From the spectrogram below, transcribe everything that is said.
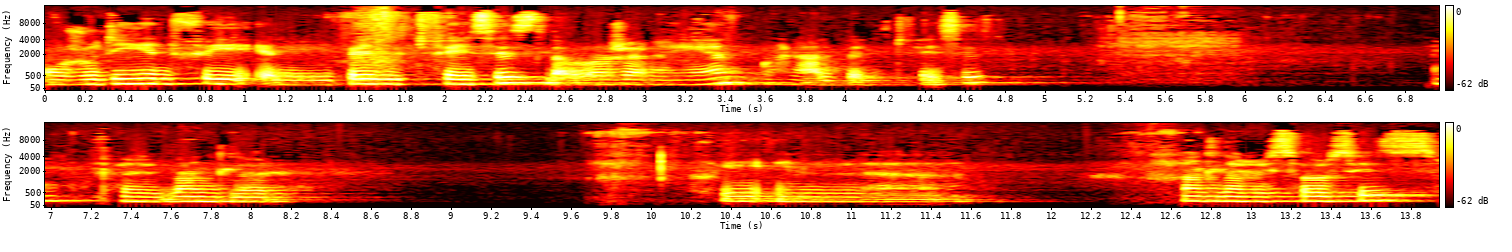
موجودين في ال build phases لو رجعنا هين رحنا على ال build phases في ال bundle في ال bundle resources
